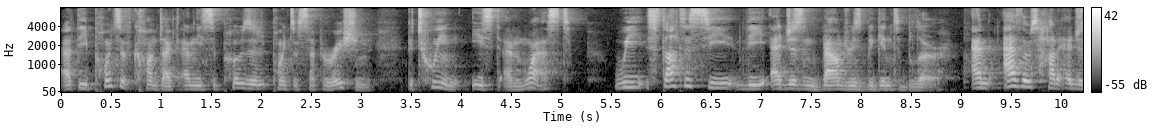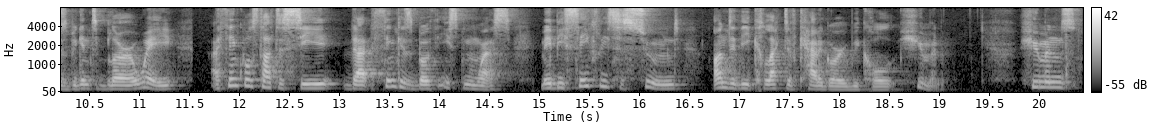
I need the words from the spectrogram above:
at the points of contact and the supposed points of separation between east and west, we start to see the edges and boundaries begin to blur. And as those hard edges begin to blur away, I think we'll start to see that thinkers both east and west may be safely subsumed under the collective category we call human. Humans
